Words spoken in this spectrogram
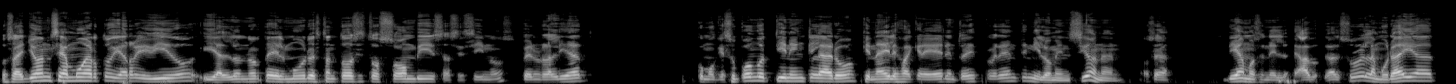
o sea, John se ha muerto y ha revivido y al norte del muro están todos estos zombies asesinos, pero en realidad como que supongo tienen claro que nadie les va a creer, entonces probablemente ni lo mencionan. O sea, digamos, en el a- al sur de la muralla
